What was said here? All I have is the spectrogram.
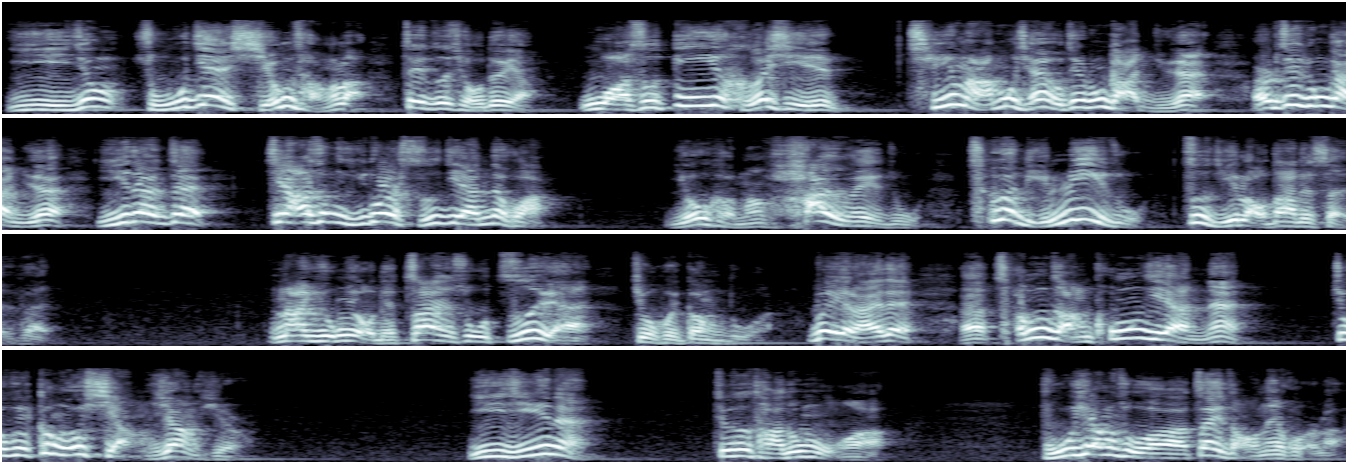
已经逐渐形成了这支球队啊，我是第一核心，起码目前有这种感觉。而这种感觉一旦再加上一段时间的话，有可能捍卫住、彻底立住自己老大的身份，那拥有的战术资源就会更多，未来的呃成长空间呢就会更有想象性。以及呢，就是塔图姆啊，不像说再早那会儿了，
